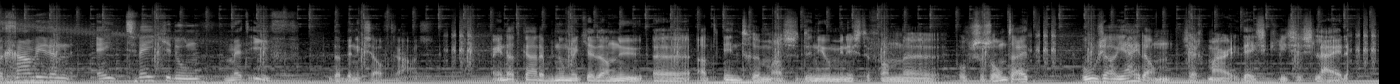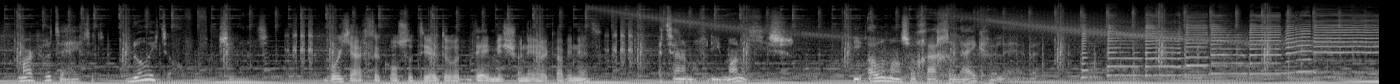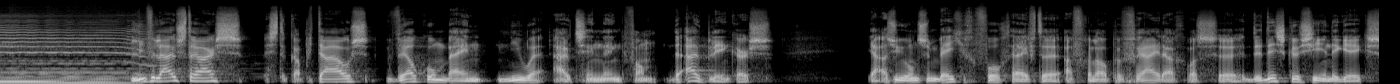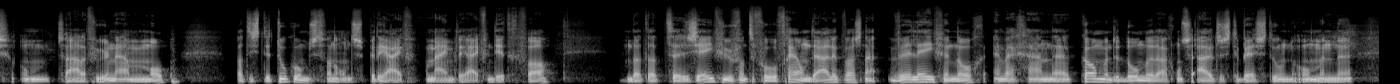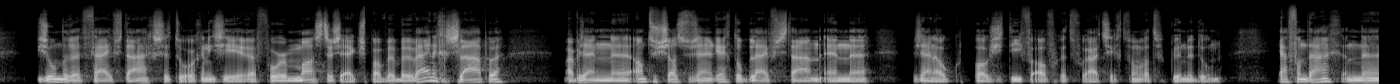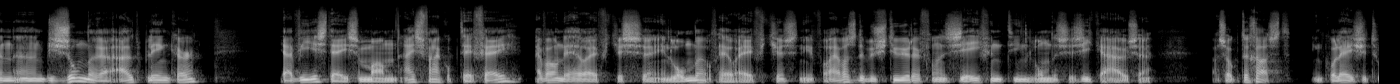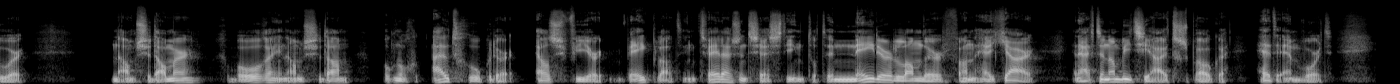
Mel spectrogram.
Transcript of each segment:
We gaan weer een 1-2'tje doen met Yves. Dat ben ik zelf trouwens. In dat kader benoem ik je dan nu uh, ad interim als de nieuwe minister van uh, Volksgezondheid. Hoe zou jij dan, zeg maar, deze crisis leiden? Mark Rutte heeft het nooit over vaccinatie. Word jij geconsulteerd door het demissionaire kabinet? Het zijn allemaal van die mannetjes die allemaal zo graag gelijk willen hebben. Lieve luisteraars, beste kapitaals, welkom bij een nieuwe uitzending van De Uitblinkers. Ja, als u ons een beetje gevolgd heeft, uh, afgelopen vrijdag was uh, de discussie in de gigs. Om 12 uur namen we op. Wat is de toekomst van ons bedrijf, van mijn bedrijf in dit geval? Omdat dat uh, zeven uur van tevoren vrij onduidelijk was. Nou, we leven nog en wij gaan komende donderdag ons uiterste best doen om een bijzondere vijfdaagse te organiseren voor Masters Expo. We hebben weinig geslapen, maar we zijn uh, enthousiast. We zijn rechtop blijven staan en uh, we zijn ook positief over het vooruitzicht van wat we kunnen doen. Ja, vandaag een, een, bijzondere uitblinker. Ja, wie is deze man? Hij is vaak op tv. Hij woonde heel eventjes uh, in Londen, of heel eventjes in ieder geval. Hij was de bestuurder van 17 Londense ziekenhuizen. Hij was ook te gast in College Tour. Een Amsterdammer, geboren in Amsterdam, ook nog uitgeroepen door Elsevier Weekblad in 2016 tot de Nederlander van het jaar. En hij heeft een ambitie uitgesproken, het M-woord.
